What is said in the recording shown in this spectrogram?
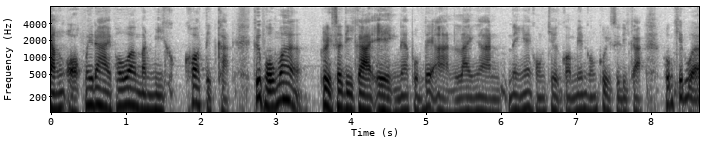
ยังออกไม่ได้ เพราะว่ามันมีข้อติดขัด คือผมว่า กฤษฎีกาเองนะผมได้อ่านรายงานในแง่ของเชิงคอมเมนต์ของกฤษฎีกา ผมคิดว่า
